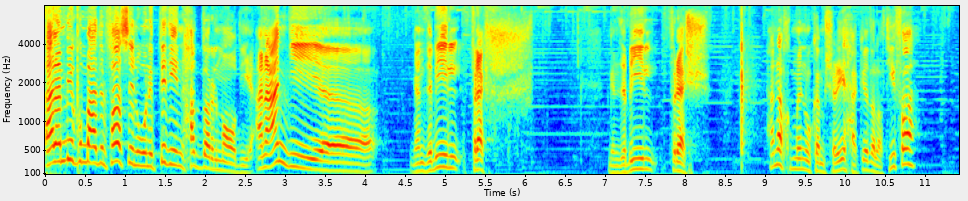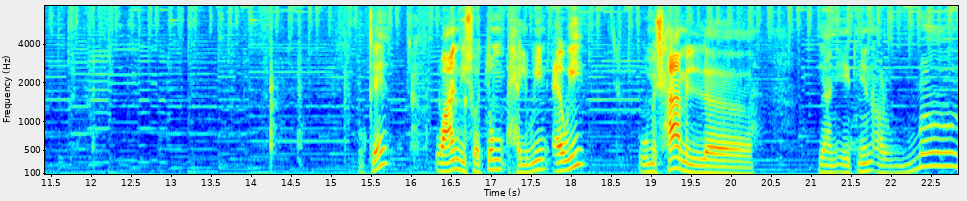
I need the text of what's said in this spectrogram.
أهلا بيكم بعد الفاصل ونبتدي نحضر المواضيع. أنا عندي آه، جنزبيل fresh. جنزبيل fresh. هناخد منه كام شريحة كده لطيفة. okay. وعندي شوية توم حلوين قوي. ومش هعمل آه، يعني إيه اتنين أربعة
